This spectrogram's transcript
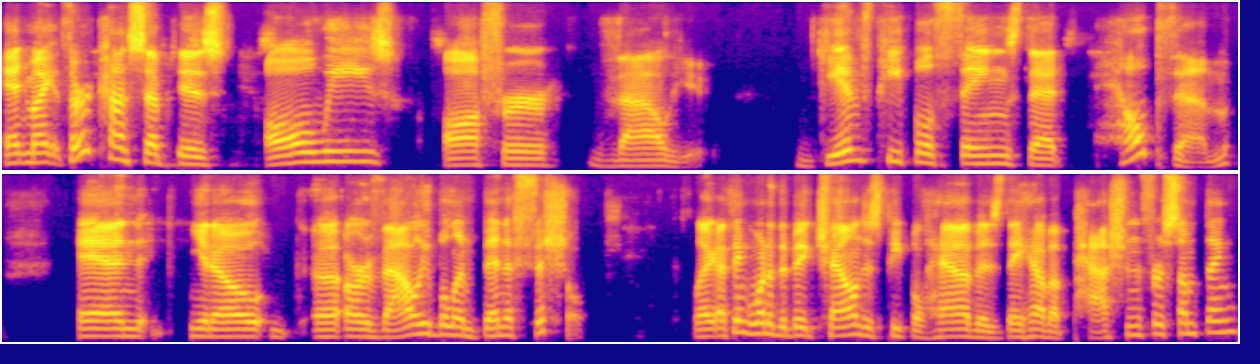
and my third concept is always offer value. Give people things that help them and you know uh, are valuable and beneficial like i think one of the big challenges people have is they have a passion for something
